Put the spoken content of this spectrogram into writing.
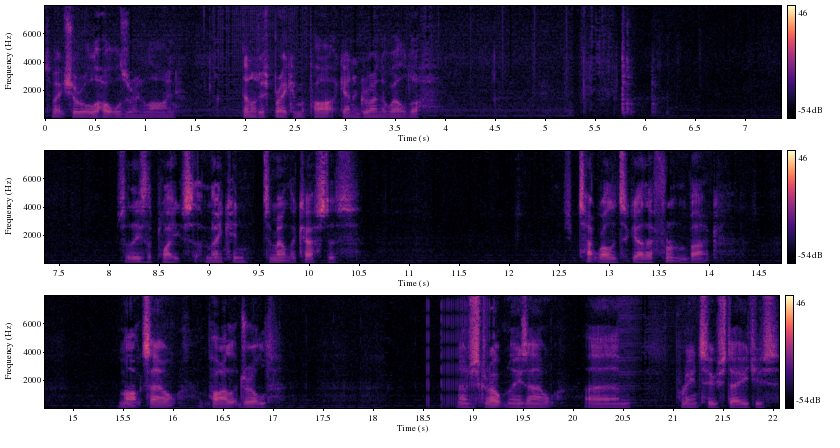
to make sure all the holes are in line. Then I'll just break them apart again and grind the weld off. So these are the plates that I'm making to mount the casters. Tack welded together front and back, marked out and pilot drilled. Now I'm just going to open these out, um, probably in two stages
